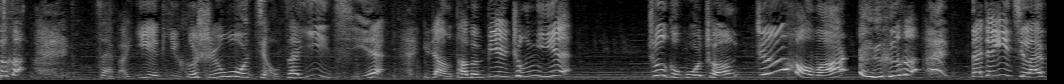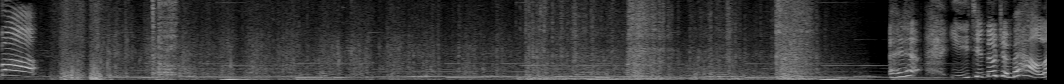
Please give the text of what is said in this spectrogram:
再把液体和食物搅在一起，让它们变成泥。这个过程真好玩，大家一起来吧！哎呀一切都准备好了，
